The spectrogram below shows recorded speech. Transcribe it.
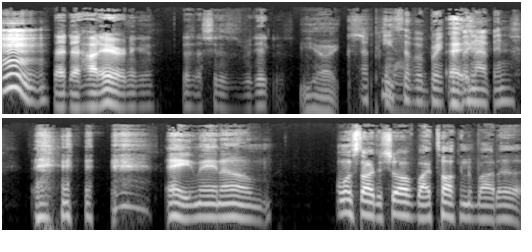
mm, that, that hot air, nigga. That, that shit is ridiculous. Yikes! a piece on. of a brick Hey. of an oven. hey man, um, I want to start the show off by talking about uh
